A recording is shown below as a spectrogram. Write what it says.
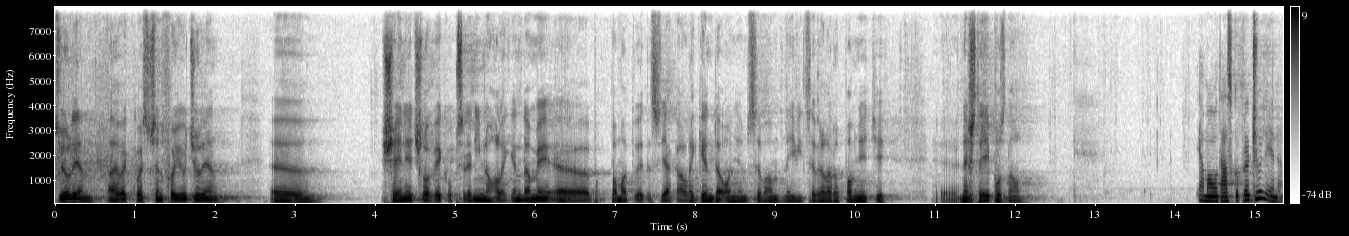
Julian, I have a question for you, Julian. Uh, Shane je člověk opředený mnoha legendami. Uh, pamatujete si, jaká legenda o něm se vám nejvíce vrala do paměti, uh, než jste ji poznal? Já mám otázku pro Juliana.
